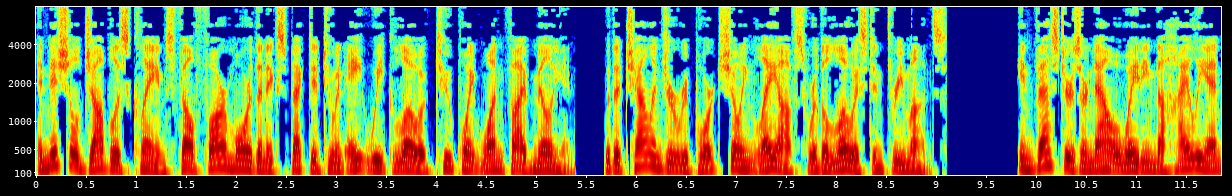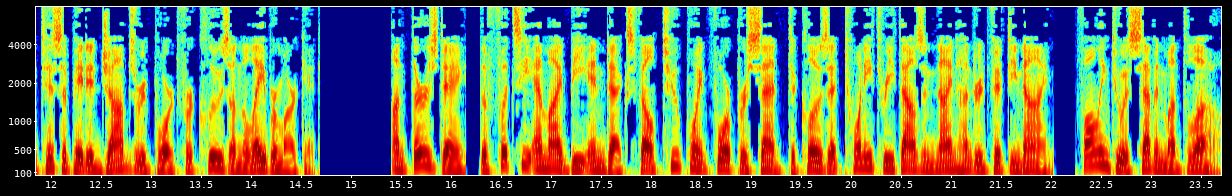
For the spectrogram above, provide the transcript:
initial jobless claims fell far more than expected to an eight-week low of 2.15 million, with a Challenger report showing layoffs were the lowest in three months. Investors are now awaiting the highly anticipated jobs report for clues on the labor market. On Thursday, the FTSE MIB index fell 2.4% to close at 23,959, falling to a seven-month low.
